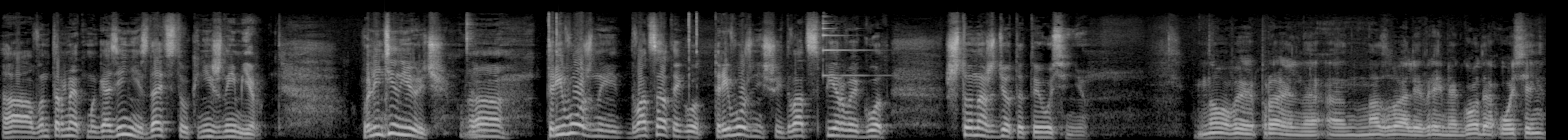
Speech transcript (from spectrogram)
в интернет-магазине издательства «Книжный мир». Валентин Юрьевич, тревожный 20 год, тревожнейший 21 год. Что нас ждет этой осенью? Ну, вы правильно э, назвали время года осень,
